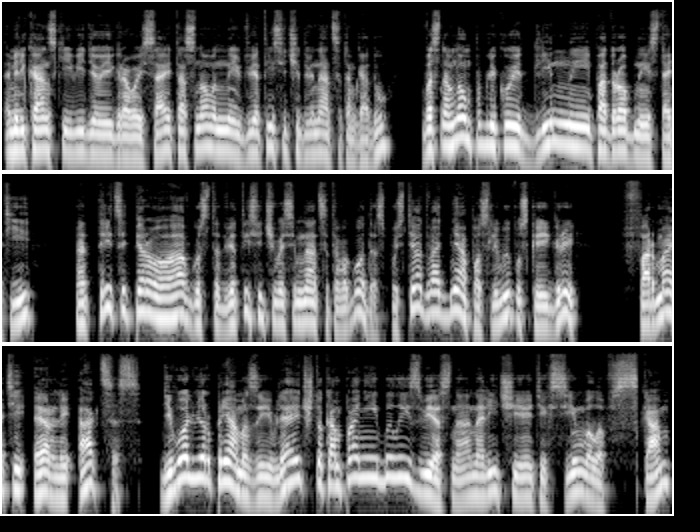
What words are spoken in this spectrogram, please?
американский видеоигровой сайт, основанный в 2012 году, в основном публикует длинные и подробные статьи, от 31 августа 2018 года, спустя два дня после выпуска игры в формате Early Access, Devolver прямо заявляет, что компании было известно о наличии этих символов в SCAM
